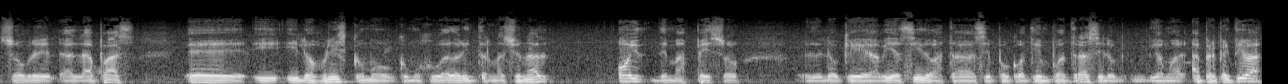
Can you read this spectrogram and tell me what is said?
sobre la, paz eh, y, los BRICS como, jugador internacional, hoy de más peso de lo que había sido hasta hace poco tiempo atrás y lo digamos a, perspectiva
